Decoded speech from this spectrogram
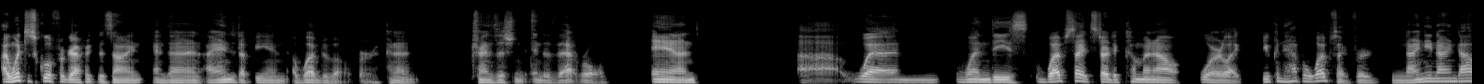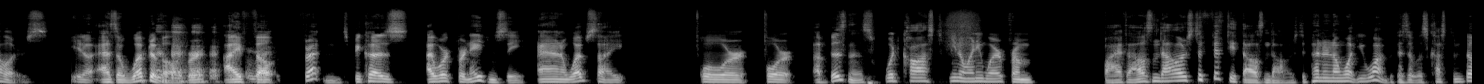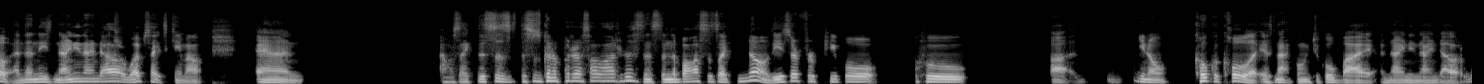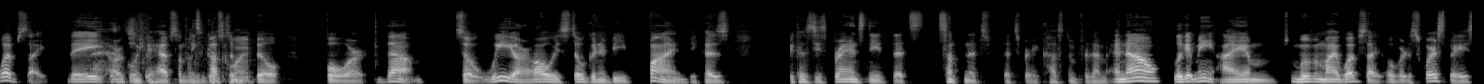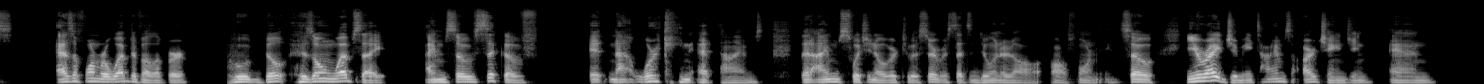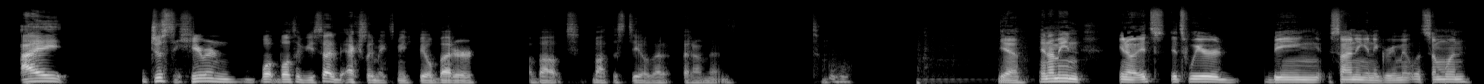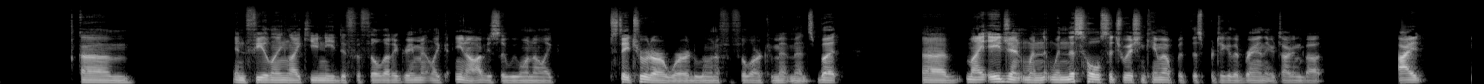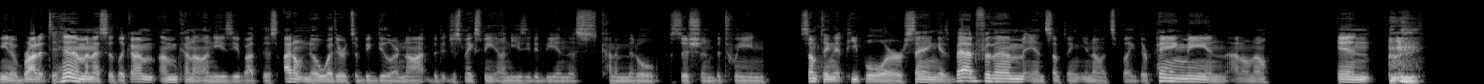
I went to school for graphic design and then I ended up being a web developer, kind of transitioned into that role. And uh, when when these websites started coming out where like you can have a website for $99, you know, as a web developer, I felt threatened because I work for an agency and a website for for a business would cost, you know, anywhere from $5,000 to $50,000, depending on what you want, because it was custom built. And then these $99 websites came out and I was like, this is, this is going to put us all out of business. And the boss is like, no, these are for people who, uh, you know, Coca-Cola is not going to go buy a $99 website. They are going true. to have something That's custom point. built for them. So we are always still going to be fine because because these brands need that's something that's that's very custom for them. And now look at me. I am moving my website over to Squarespace as a former web developer who built his own website. I'm so sick of it not working at times that I'm switching over to a service that's doing it all all for me. So you're right, Jimmy. Times are changing and I just hearing what both of you said actually makes me feel better about about this deal that that I'm in. Yeah, and I mean, you know, it's it's weird being signing an agreement with someone, um, and feeling like you need to fulfill that agreement. Like, you know, obviously we want to like stay true to our word. We want to fulfill our commitments. But uh, my agent, when when this whole situation came up with this particular brand that you're talking about, I, you know, brought it to him and I said, like, I'm I'm kind of uneasy about this. I don't know whether it's a big deal or not, but it just makes me uneasy to be in this kind of middle position between something that people are saying is bad for them and something, you know, it's like they're paying me and I don't know. And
